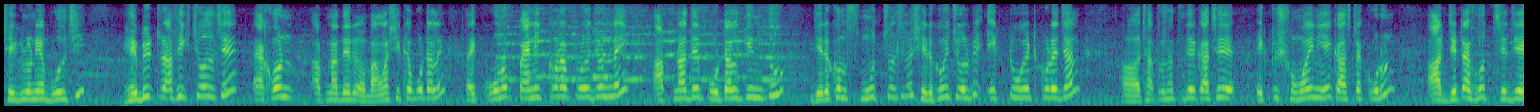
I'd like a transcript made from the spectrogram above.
সেইগুলো নিয়ে বলছি। হেভি ট্রাফিক চলছে, এখন আপনাদের বাংলা শিক্ষা পোর্টালে তাই কোনো প্যানিক করার প্রয়োজন নেই। আপনাদের পোর্টাল কিন্তু যেরকম স্মুথ চলছিল, সেরকমই চলবে। একটু ওয়েট করে যান ছাত্রছাত্রীদের কাছে একটু সময় নিয়ে কাজটা করুন। আর যেটা হচ্ছে যে,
